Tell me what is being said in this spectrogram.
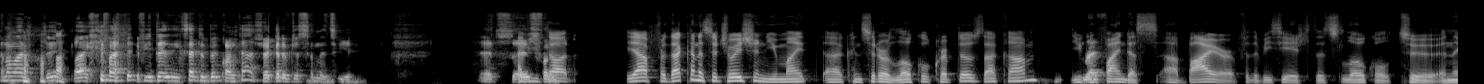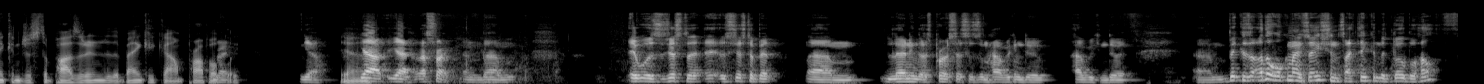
and I'm like, like if, I, if you did accepted Bitcoin Cash, I could have just sent it to you. It's, have it's you funny. thought yeah, for that kind of situation, you might uh, consider localcryptos.com. You right. can find a, a, buyer for the BCH that's local too, and they can just deposit it into the bank account probably. Right. Yeah. yeah, yeah, yeah. That's right. And um, it was just a it was just a bit um, learning those processes and how we can do how we can do it. Um, because other organizations, I think, in the global health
